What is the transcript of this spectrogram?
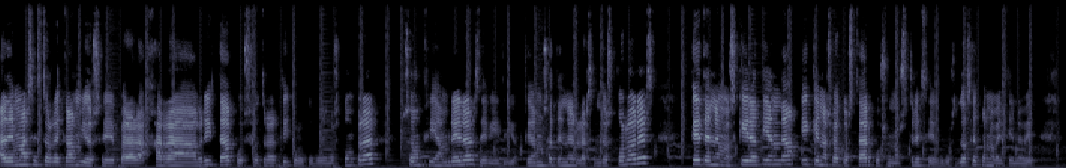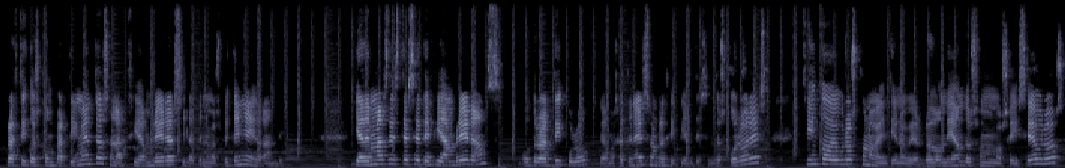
además estos recambios eh, para la jarra brita pues otro artículo que podemos comprar son fiambreras de vidrio que vamos a tenerlas en dos colores que tenemos que ir a tienda y que nos va a costar pues unos 13 euros 12,99 prácticos compartimentos en las fiambreras si la tenemos pequeña y grande y además de este set fiambreras, otro artículo que vamos a tener son recipientes en dos colores, 5,99 euros, redondeando son unos 6 euros.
